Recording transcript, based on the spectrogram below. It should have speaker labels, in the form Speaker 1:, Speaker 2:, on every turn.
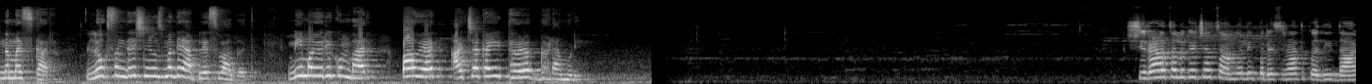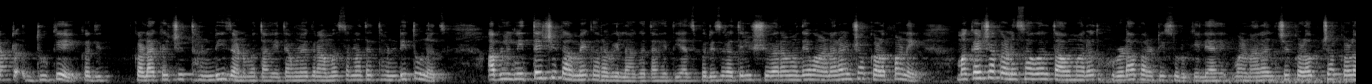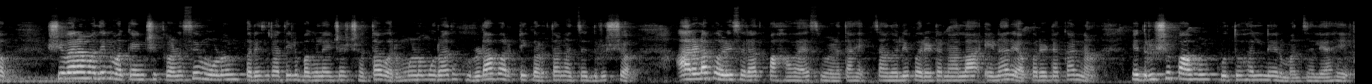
Speaker 1: नमस्कार. लोकसंदेश न्यूजमध्ये आपले स्वागत. मी मयुरी कुंभार. पाहुयात आजच्या काही ठळक घडामोडी.
Speaker 2: शिराळा तालुक्याच्या चांदोली परिसरात कधी दाट धुके कधी कडाक्याची थंडी जाणवत आहे. त्यामुळे ग्रामस्थांना त्या थंडीतूनच आपली नित्याची कामे करावी लागत आहेत. याच परिसरातील शिवारामध्ये वानरांच्या कळपाने मक्याच्या कणसावर ताव मारत हुरडा पार्टी सुरू केली आहे. वानरांचे कळपच्या कळप शिवारामधील मक्यांची कणसे मोडून परिसरातील बंगल्यांच्या छतावर मणमुरात हुरडा पार्टी करतानाचे दृश्य आरडा परिसरात पाहावयास मिळत आहे. चांदोली पर्यटनाला येणाऱ्या पर्यटकांना हे दृश्य पाहून कुतूहल निर्माण झाले आहे.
